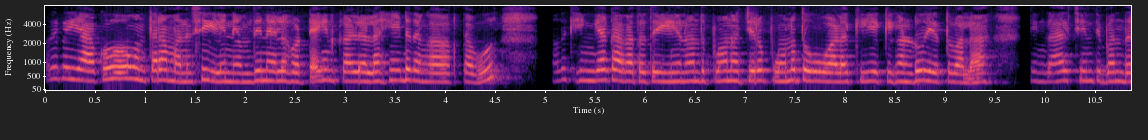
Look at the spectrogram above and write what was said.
ಅದಕ್ಕೆ ಯಾಕೋ ಒಂಥರ ಮನಸ್ಸಿಗೆ ನೆಮ್ಮದಿನೆಲ್ಲ ಹೊಟ್ಟೆಗಿನ ಕಳ್ಳೆಲ್ಲ ಹಿಂಡ್ದಂಗೆ ಆಗ್ತಾವು. ಅದಕ್ಕೆ ಹಿಂಗ್ಯಾಕೆ ಆಗತ್ತೈತೆ, ಏನೊಂದು ಫೋನ್ ಹಚ್ಚಿರೋ ಫೋನು ತಗೋವಾಳಕಿ ಆಕಿ ಗಂಡು ಎತ್ತವಲ್ಲ. ಹಿಂಗಾಗಿ ಚಿಂತೆ ಬಂದು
